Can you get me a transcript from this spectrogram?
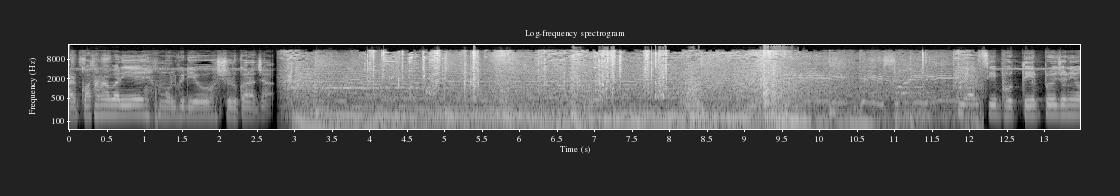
আর কথা না বাড়িয়ে মূল ভিডিও শুরু করা যাক। টিআরসি ভর্তির প্রয়োজনীয়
